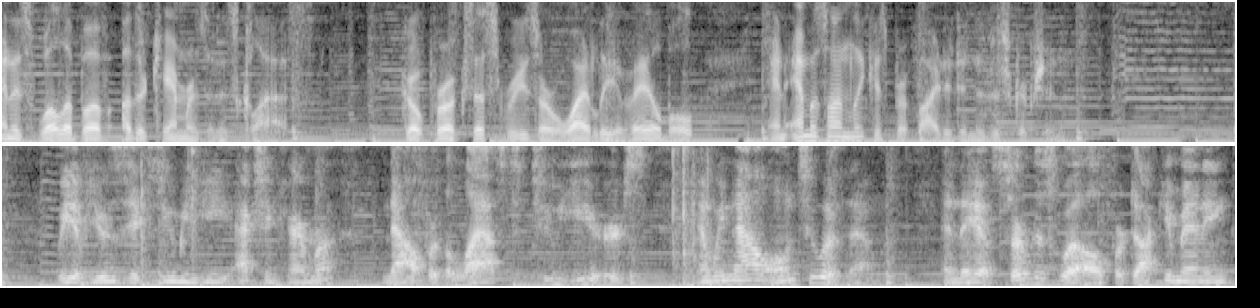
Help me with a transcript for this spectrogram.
and is well above other cameras in its class. GoPro accessories are widely available, and Amazon link is provided in the description. We have used the Xiaomi action camera now for the last two years, and we now own two of them and they have served us well for documenting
